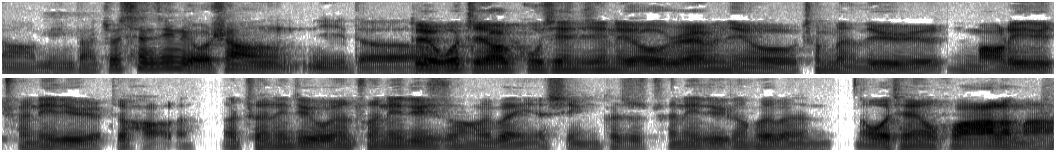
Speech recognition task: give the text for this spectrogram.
啊。明白，就现金流上你的对我只要顾现金流、revenue、成本率、毛利率、纯利率就好了。那纯利率我用纯利率去算回本也行，可是纯利率跟回本，那我钱又花了嘛？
